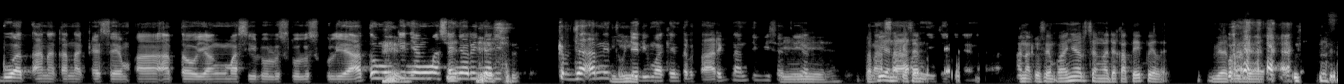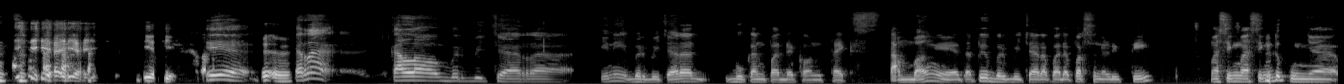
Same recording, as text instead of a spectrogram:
buat anak-anak SMA atau yang masih lulus-lulus kuliah atau mungkin yang masih nyari-nyari kerjaan itu Iya. jadi makin tertarik nanti bisa tuh. Iya. Tapi anak SMA, nih. Anak SMA-nya harus yang ada KTP lah. Biar udah iya iya iya. iya, iya. Iya, karena kalau berbicara ini berbicara bukan pada konteks tambang ya, tapi berbicara pada personality. Masing-masing itu punya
